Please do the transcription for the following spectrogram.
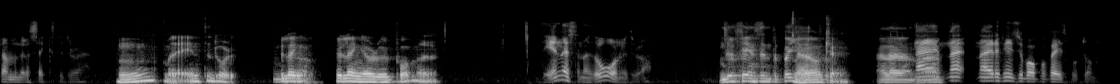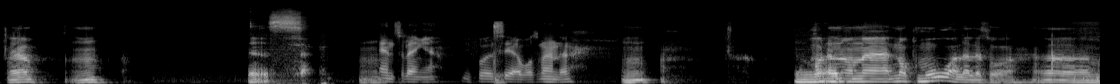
560 tror jag. Mm, men det är inte dåligt. Hur länge, hur länge har du på med det? Det är nästan ett år nu tror jag. Du finns inte på YouTube? Ja, okej. Eller? Nej, nej, nej, det finns ju bara på Facebook då. Ja. Mm. Yes. Mm. Än så länge. Vi får se vad som händer. Mm. Har du någon, eh, något mål eller så? Ehm,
